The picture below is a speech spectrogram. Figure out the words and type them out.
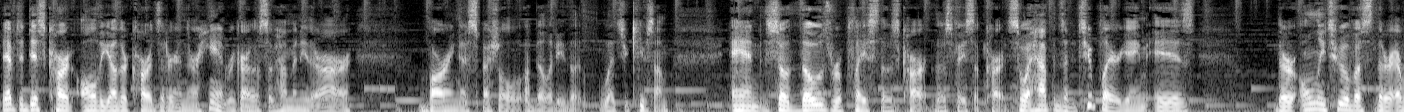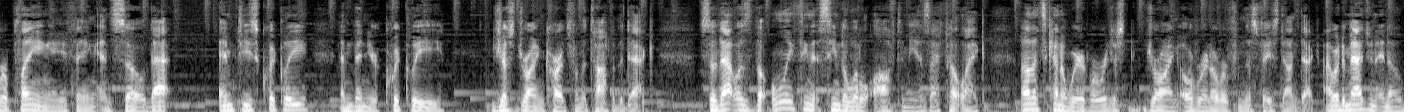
they have to discard all the other cards that are in their hand regardless of how many there are barring a special ability that lets you keep some and so those replace those card those face-up cards. So what happens in a two-player game is there are only two of us that are ever playing anything, and so that empties quickly, and then you're quickly just drawing cards from the top of the deck. So that was the only thing that seemed a little off to me, as I felt like, oh, that's kind of weird, where we're just drawing over and over from this face-down deck. I would imagine in a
